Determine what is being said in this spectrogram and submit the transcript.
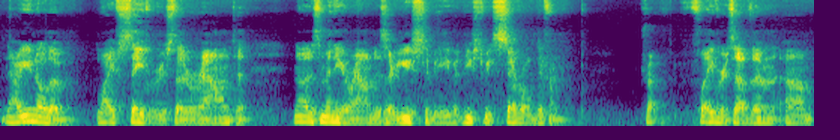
Now, you know the Lifesavers that are around, not as many around as there used to be, but used to be several different flavors of them. Um,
